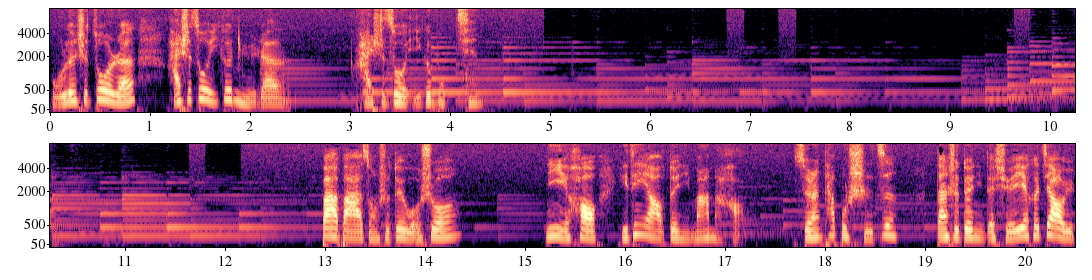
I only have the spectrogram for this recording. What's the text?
无论是做人，还是做一个女人，还是做一个母亲，爸爸总是对我说：“你以后一定要对你妈妈好。虽然她不识字，但是对你的学业和教育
